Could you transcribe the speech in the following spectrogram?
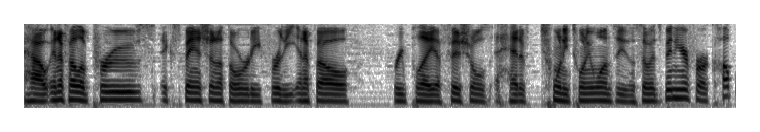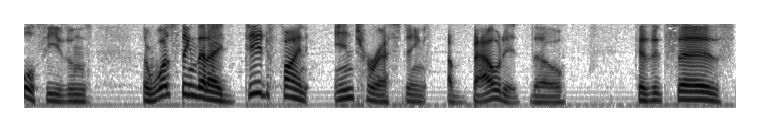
how NFL approves expansion authority for the NFL replay officials ahead of 2021 season. So it's been here for a couple seasons. There was thing that I did find interesting about it though, because it says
